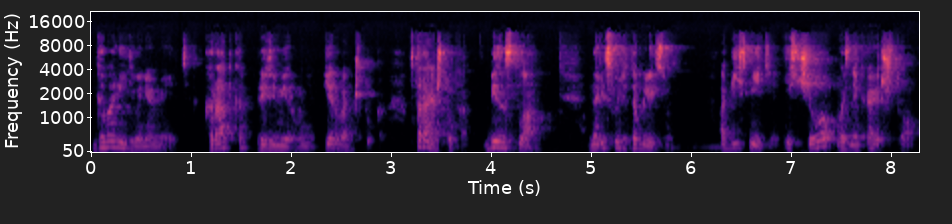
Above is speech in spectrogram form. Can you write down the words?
Говорить вы не умеете. Кратко резюмирование. Первая штука. Вторая штука. Бизнес-план. Нарисуйте таблицу. Объясните, из чего возникает что.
